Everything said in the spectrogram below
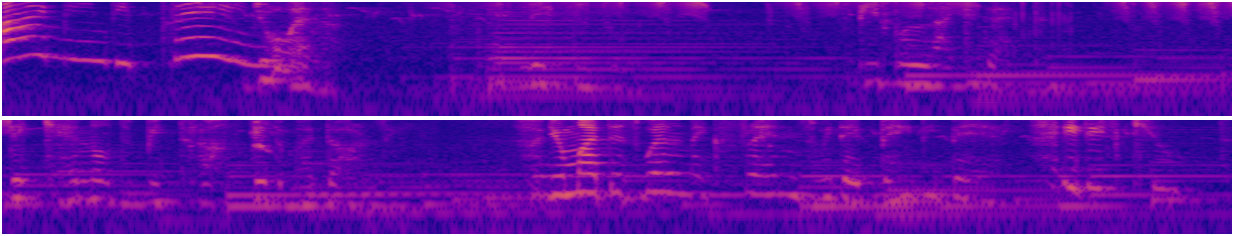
I mean the prince. Joanna, listen to me. People like that, they cannot be trusted, my darling. You might as well make friends with a baby bear. It is cute,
